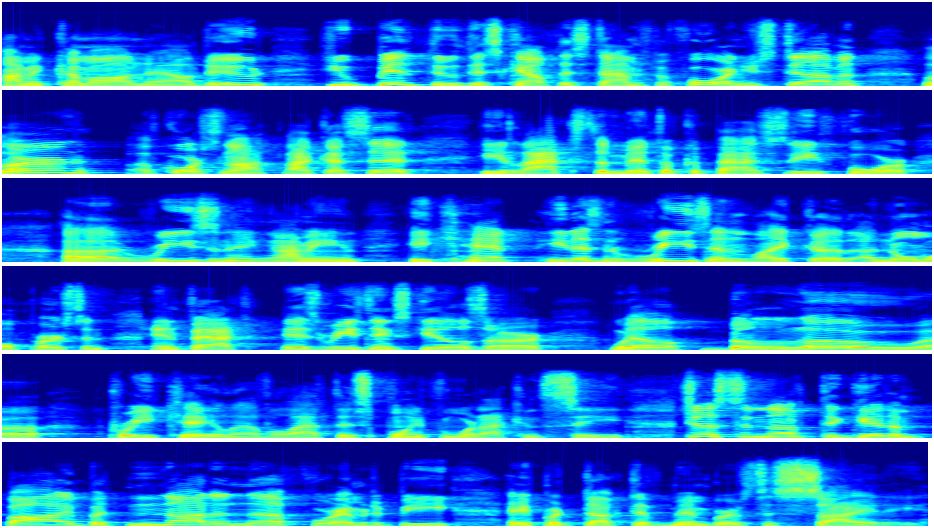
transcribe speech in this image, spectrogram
I mean, come on now, dude. You've been through this countless times before, and you still haven't learned? Of course not. Like I said, he lacks the mental capacity for uh, reasoning. I mean, he can't, he doesn't reason like a, a normal person. In fact, his reasoning skills are, well, below uh, pre K level at this point, from what I can see. Just enough to get him by, but not enough for him to be a productive member of society.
